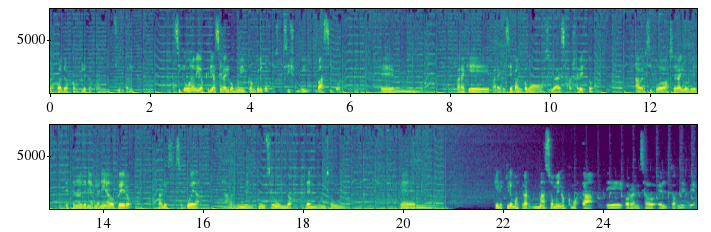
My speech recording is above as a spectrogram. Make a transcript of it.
los cuatro completos con su orito. Así que bueno amigos, quería hacer algo muy concreto, muy sencillo, muy básico. Em, para que para que sepan cómo se iba a desarrollar esto. A ver si puedo hacer algo que este no lo tenía planeado, pero tal vez se pueda. A ver, denme un segundo. Denme un segundo. Em, que les quiero mostrar más o menos cómo está eh, organizado el torneo. Bien.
